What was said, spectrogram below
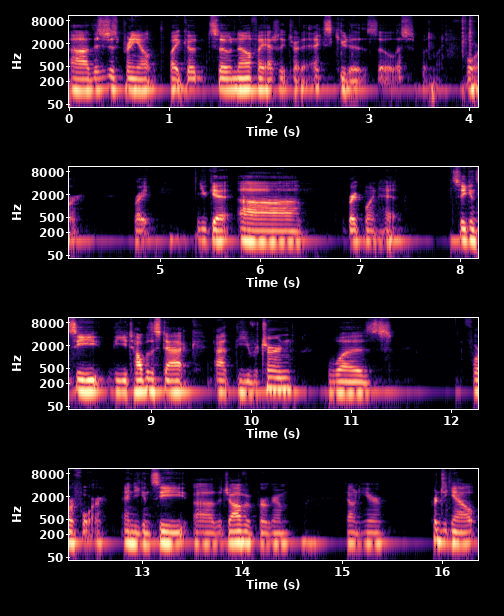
Uh, this is just printing out the bytecode. So now if I actually try to execute it, so let's just put in like four, right? You get uh, the breakpoint hit. So you can see the top of the stack at the return was 4, 4. and you can see uh, the Java program down here printing out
